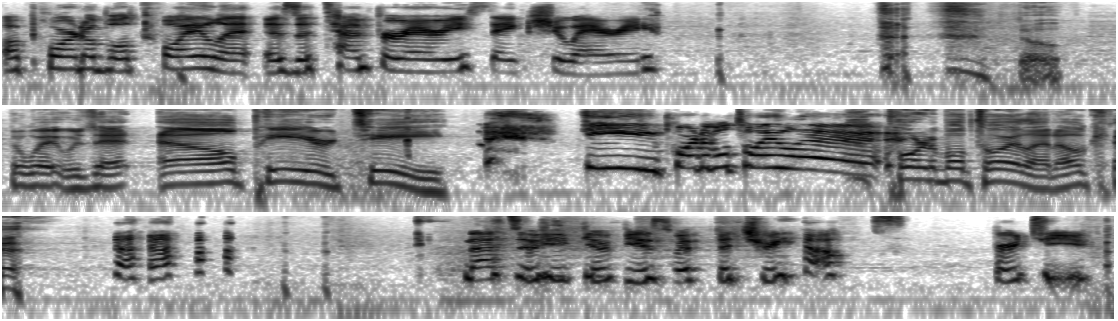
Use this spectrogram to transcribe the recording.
a portable toilet is a temporary sanctuary. So, so wait, was that L, P, or T? T, portable toilet! Portable toilet. Okay. Not to be confused with the treehouse for tea.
